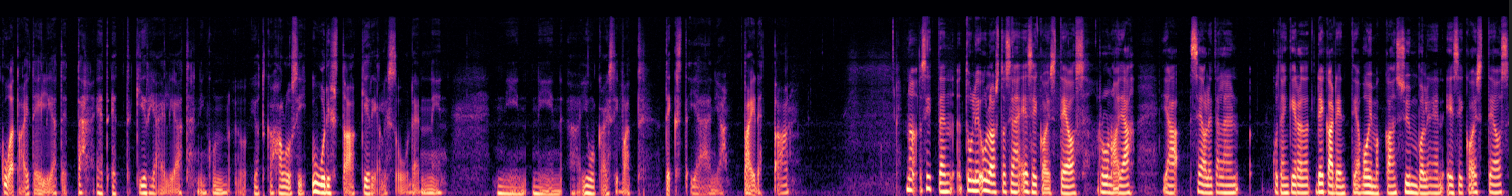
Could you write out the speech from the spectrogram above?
kuvataiteilijat että et, et kirjailijat, niin kun, jotka halusi uudistaa kirjallisuuden, niin, niin, niin julkaisivat tekstejään ja taidettaan – No sitten tuli ulos tosiaan esikoisteos, runoja, ja se oli tällainen, kuten kirjoitat, dekadentti ja voimakkaan symbolinen esikoisteos.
